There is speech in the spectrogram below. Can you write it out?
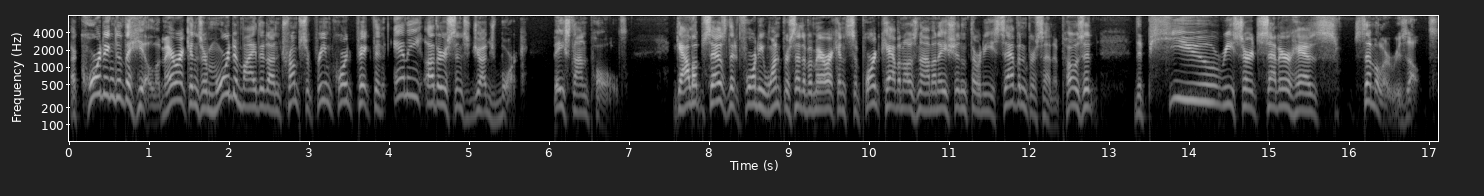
According to The Hill, Americans are more divided on Trump's Supreme Court pick than any other since Judge Bork, based on polls. Gallup says that 41% of Americans support Kavanaugh's nomination, 37% oppose it. The Pew Research Center has similar results.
